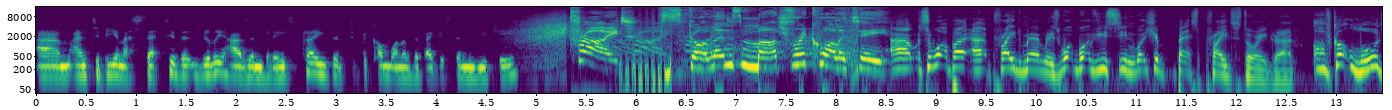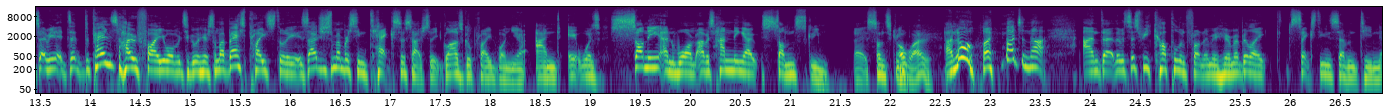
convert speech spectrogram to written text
Um, and to be in a city that really has embraced Pride and to become one of the biggest in the UK. Pride. Scotland's March for Equality. Uh, so, what about uh, Pride memories? What what have you seen? What's your best Pride story, Grant? Oh, I've got loads. I mean, it d- depends how far you want me to go here. So my best Pride story is I just remember seeing Texas actually Glasgow Pride one year, and it was sunny and warm. I was handing out sunscreen. Uh, sunscreen. Oh, wow. I know. I imagine that. And uh, there was this wee couple in front of me here, maybe like 16, 17,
